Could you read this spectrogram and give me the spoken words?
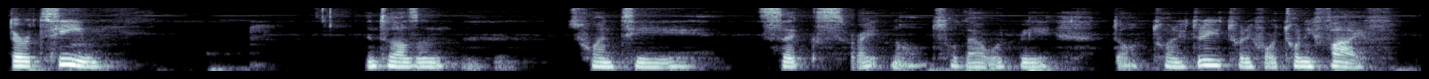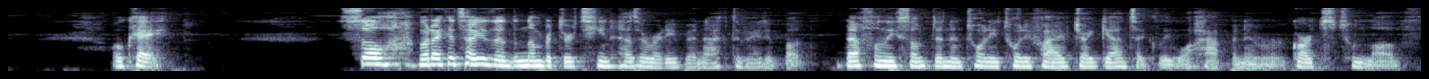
13 in 2000. 26, right? No, so that would be 23, 24, 25. Okay. So, but I can tell you that the number 13 has already been activated, but definitely something in 2025 gigantically will happen in regards to love.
